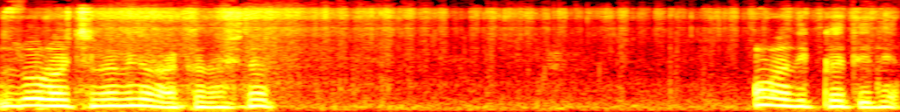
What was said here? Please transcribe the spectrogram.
zor açılabilir arkadaşlar. Ona dikkat edin.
